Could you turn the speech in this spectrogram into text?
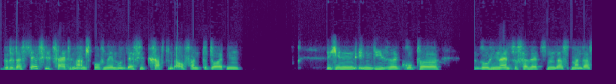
würde das sehr viel Zeit in Anspruch nehmen und sehr viel Kraft und Aufwand bedeuten, sich in, in diese Gruppe so hineinzuversetzen, dass man das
